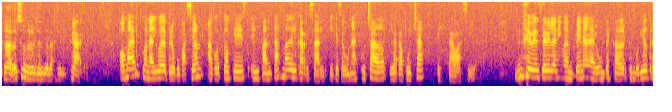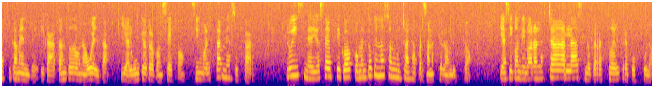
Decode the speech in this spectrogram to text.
Claro, eso es lo que no entendía la gente. Claro. Omar, con algo de preocupación, acotó que es el fantasma del carrizal y que, según ha escuchado, la capucha está vacía. Debe ser el ánima en pena de algún pescador que murió trágicamente y cada tanto da una vuelta, y algún que otro consejo, sin molestar ni asustar. Luis, medio escéptico, comentó que no son muchas las personas que lo han visto. Y así continuaron las charlas, lo que restó del crepúsculo,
